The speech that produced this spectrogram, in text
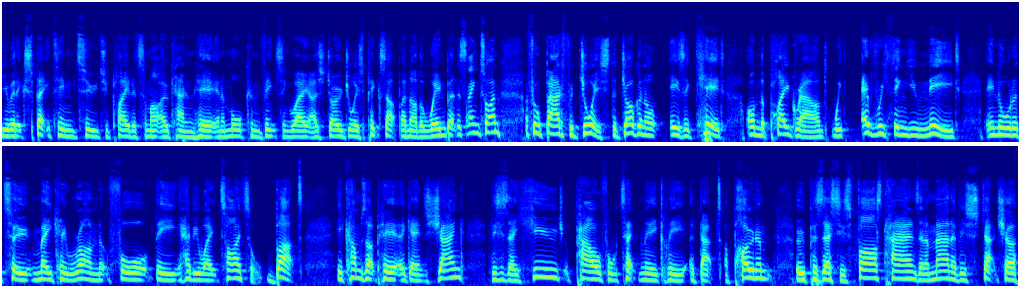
you would expect him to to play the tomato can here in a more convincing way as Joe Joyce picks up another win. But at the same time, I feel bad for Joyce. The Juggernaut is a kid on the playground with everything you need in order to make a run for the heavyweight title. But he comes up here against Zhang. This is a huge, powerful, technically adept opponent who possesses fast hands, and a man of his stature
